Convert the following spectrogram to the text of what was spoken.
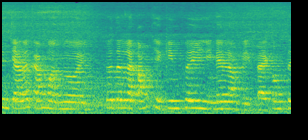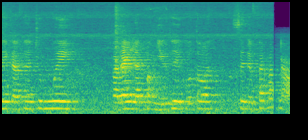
Xin chào tất cả mọi người, tôi tên là Tống Thị Kim Phi, hiện đang làm việc tại công ty cà phê Trung Nguyên và đây là phần dự thi của tôi. Xin được phép bắt đầu.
